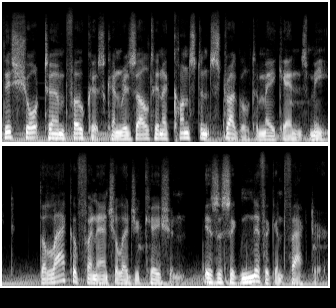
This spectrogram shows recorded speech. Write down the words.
This short-term focus can result in a constant struggle to make ends meet. The lack of financial education is a significant factor.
